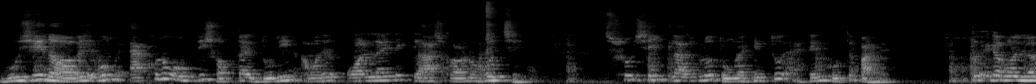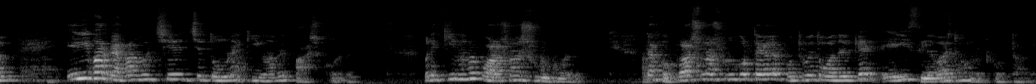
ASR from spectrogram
বুঝিয়ে দেওয়া হবে এবং এখনও অবধি সপ্তাহে দুদিন আমাদের অনলাইনে ক্লাস করানো হচ্ছে। সেই ক্লাসগুলো তোমরা কিন্তু অ্যাটেন্ড করতে পারবে। তো এটা বলে দিলাম। এইবার ব্যাপার হচ্ছে যে তোমরা কীভাবে পাস করবে? মানে কীভাবে পড়াশোনা শুরু করবে? দেখো, পড়াশোনা শুরু করতে গেলে প্রথমে তোমাদেরকে এই সিলেবাস ডাউনলোড করতে হবে।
